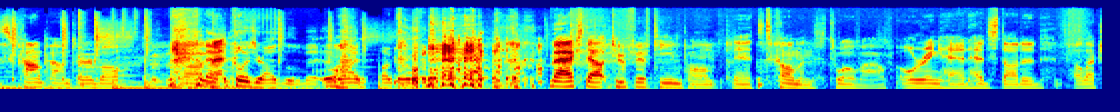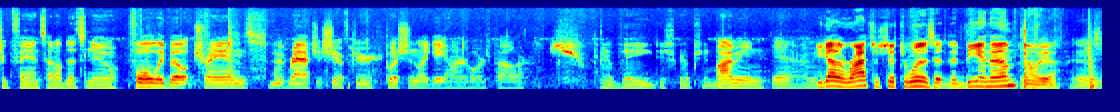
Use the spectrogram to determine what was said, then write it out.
It's compound turbo. Uh, Matt, close your eyes a little bit. Wide the maxed out 215 pump. It's Cummins 12 valve. O-ring head, head studded. Electric fan setup that's new. Fully built trans, ratchet shifter, pushing like 800 horsepower. a vague description. I mean, yeah. I mean, You got a ratchet shifter. What is it? The B and M? Oh yeah, it is.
